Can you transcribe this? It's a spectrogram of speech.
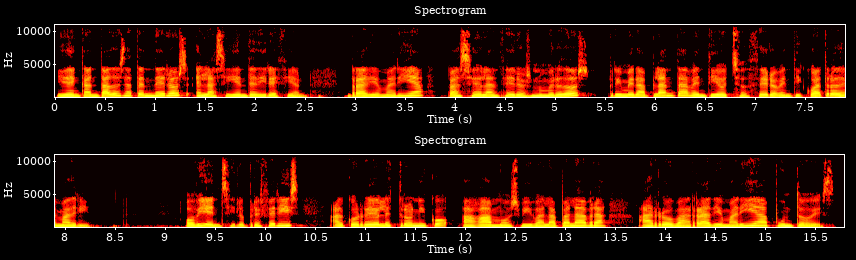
y de encantados de atenderos en la siguiente dirección. Radio María, Paseo Lanceros número 2, primera planta 28024 de Madrid o bien, si lo preferís, al correo electrónico hagamos viva la palabra arroba radiomaria.es.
